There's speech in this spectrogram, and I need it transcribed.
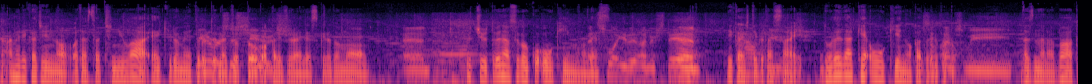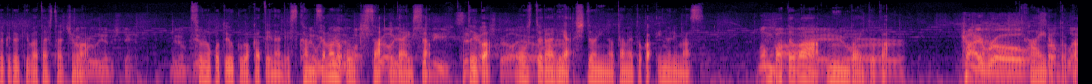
アメリカ人の私たちにはキロメートルというのはちょっと分かりづらいですけれども宇宙というのはすごく大きいものです。理解してください。どれだけ大きいのかということ。なぜならば時々私たちはそのことよく分かっていないんです。神様の大きさ偉大さ。例えばオーストラリアシドニーのためとか祈ります。またはムンバイとか。カイロとか。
